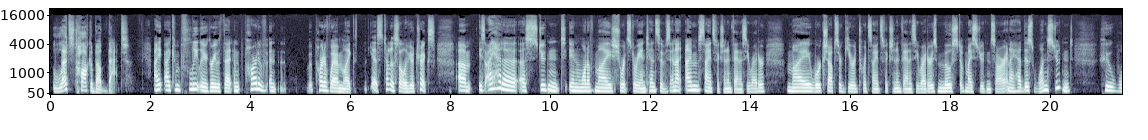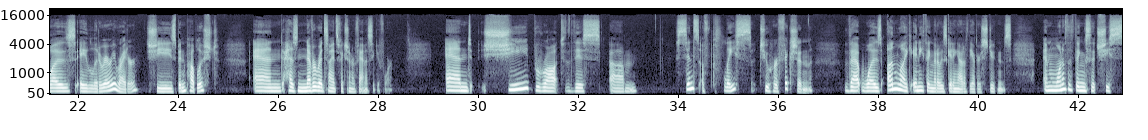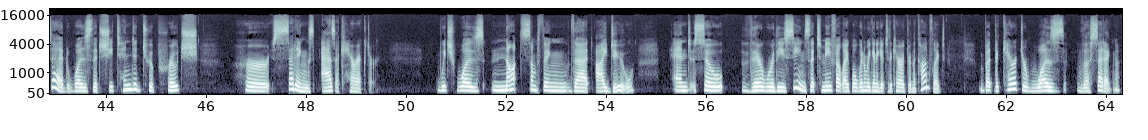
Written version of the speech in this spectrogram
let's talk about that. I, I completely agree with that. And part of and part of why I'm like, yes, tell us all of your tricks, um, is I had a, a student in one of my short story intensives, and I, I'm a science fiction and fantasy writer. My workshops are geared towards science fiction and fantasy writers. Most of my students are, and I had this one student who was a literary writer. She's been published and has never read science fiction or fantasy before and she brought this um, sense of place to her fiction that was unlike anything that I was getting out of the other students. And one of the things that she said was that she tended to approach her settings as a character, which was not something that I do. And so there were these scenes that to me felt like, well, when are we going to get to the character and the conflict? But the character was the setting.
